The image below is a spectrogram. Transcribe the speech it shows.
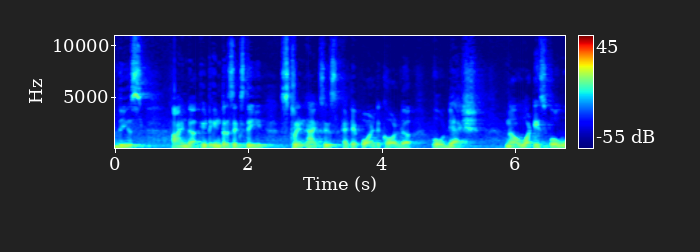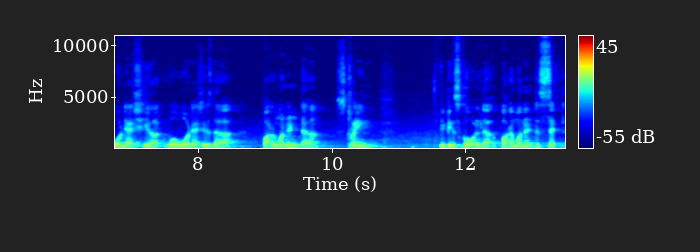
this and uh, it intersects the strain axis at a point called uh, O dash now what is O' dash here? O' dash is the permanent uh, strain. It is called uh, permanent set.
